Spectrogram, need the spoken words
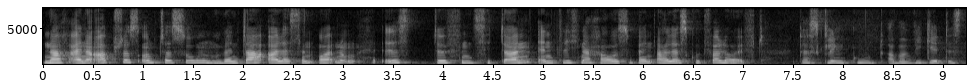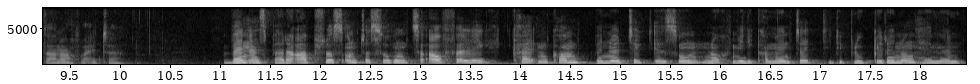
Nach einer Abschlussuntersuchung, wenn da alles in Ordnung ist, dürfen sie dann endlich nach Hause, wenn alles gut verläuft. Das klingt gut, aber wie geht es danach weiter? Wenn es bei der Abschlussuntersuchung zu Auffälligkeiten kommt, benötigt ihr Sohn noch Medikamente, die die Blutgerinnung hemmen.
